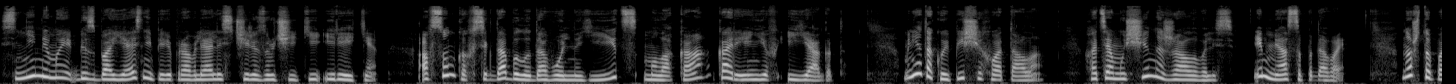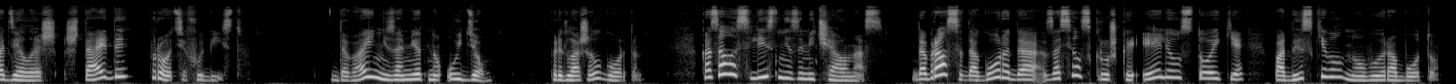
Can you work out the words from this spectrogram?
С ними мы без боязни переправлялись через ручейки и реки, а в сумках всегда было довольно яиц, молока, кореньев и ягод. Мне такой пищи хватало, хотя мужчины жаловались, им мясо подавай. Но что поделаешь, штайды против убийств. «Давай незаметно уйдем», — предложил Гордон. Казалось, Лис не замечал нас. Добрался до города, засел с кружкой Эли у стойки, подыскивал новую работу.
